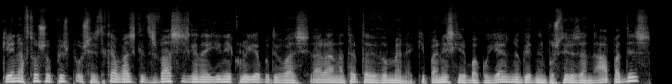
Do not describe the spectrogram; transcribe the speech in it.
και είναι αυτός ο οποίος ουσιαστικά βάζει και τις βάσεις για να γίνει η εκλογή από τη βάση. Άρα ανατρέπει τα δεδομένα. Και η πανίσχυρη Μπακογιάννης, την οποία την υποστήριζαν άπαντες,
